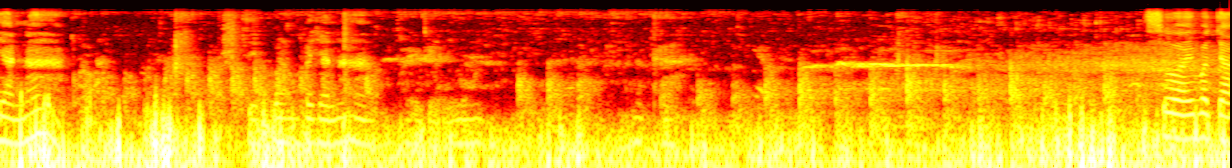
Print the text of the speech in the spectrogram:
ญานาค ติดบังพญานาคไปถึงนู้นนะคะ สวยบ่จ้ะ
